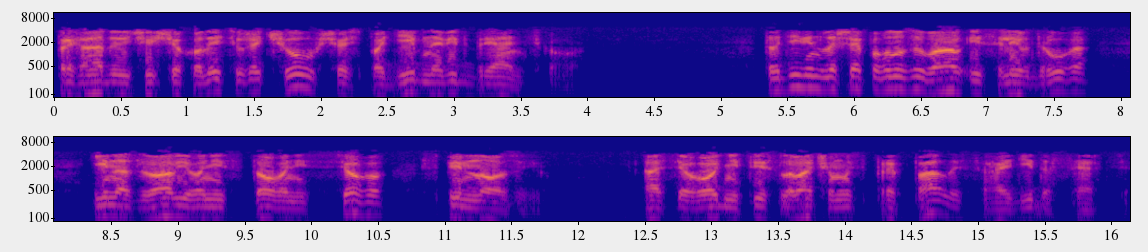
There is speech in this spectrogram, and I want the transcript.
пригадуючи, що колись уже чув щось подібне від Брянського. Тоді він лише поглузував із слів друга і назвав його ні з того, ні з сього спінозою. А сьогодні ці слова чомусь припали Сагайді до серця.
